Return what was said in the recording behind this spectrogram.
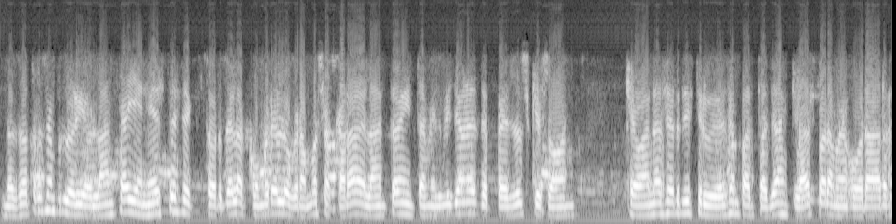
Nosotros en Florida Blanca y en este sector de la cumbre logramos sacar adelante 20 mil millones de pesos que son que van a ser distribuidos en pantallas ancladas para mejorar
